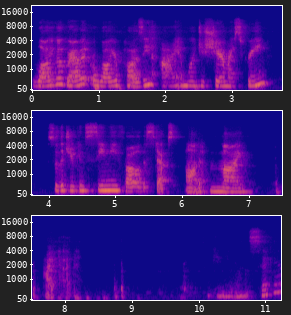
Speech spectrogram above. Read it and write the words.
While you go grab it or while you're pausing, I am going to share my screen so that you can see me follow the steps on my iPad. Give me one second.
